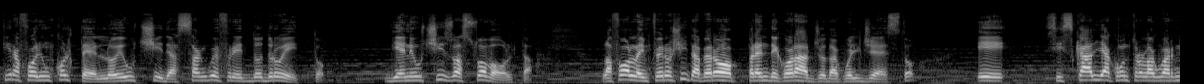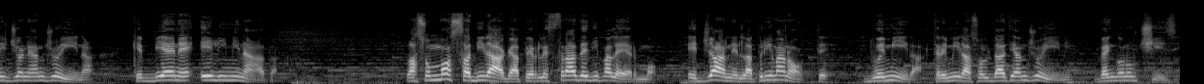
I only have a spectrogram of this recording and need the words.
tira fuori un coltello e uccide a sangue freddo Droetto, viene ucciso a sua volta. La folla inferocita però prende coraggio da quel gesto e si scaglia contro la guarnigione angioina che viene eliminata. La sommossa dilaga per le strade di Palermo e già nella prima notte 2.000-3.000 soldati angioini vengono uccisi.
